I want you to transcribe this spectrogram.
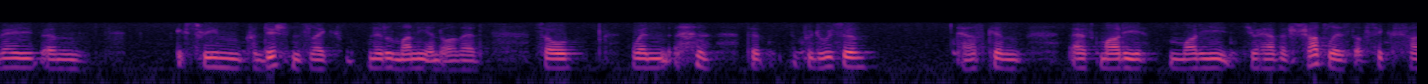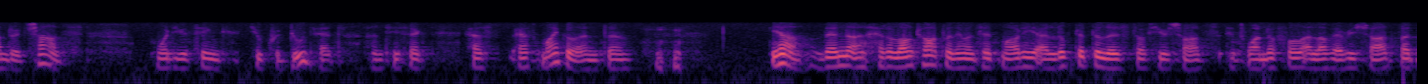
very um, extreme conditions like little money and all that. So when the producer asked him, asked Marty, Marty, you have a shot list of 600 shots. What do you think you could do that? And he said, ask, ask Michael. And uh, yeah, then I had a long talk with him and said, Marty, I looked at the list of your shots. It's wonderful. I love every shot, but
